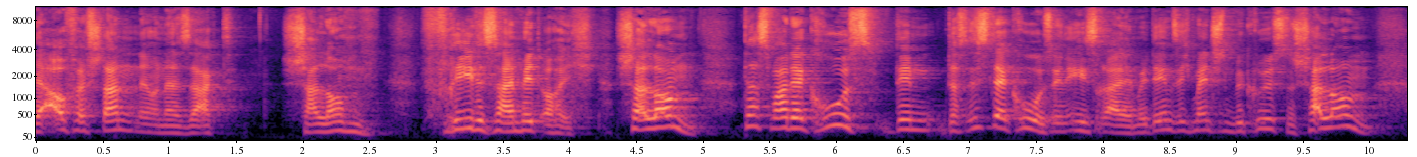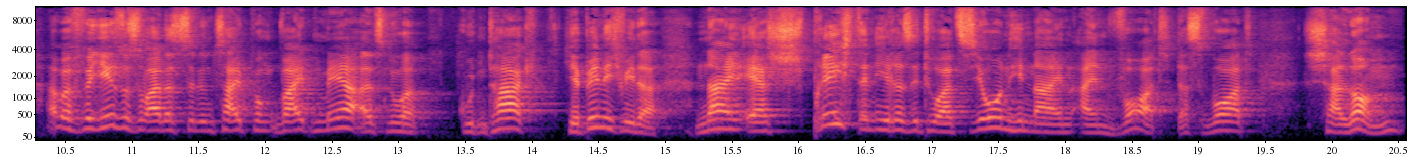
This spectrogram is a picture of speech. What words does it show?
der Auferstandene und er sagt, Shalom, Friede sei mit euch. Shalom. Das war der Gruß, den, das ist der Gruß in Israel, mit dem sich Menschen begrüßen. Shalom. Aber für Jesus war das zu dem Zeitpunkt weit mehr als nur Guten Tag, hier bin ich wieder. Nein, er spricht in ihre Situation hinein ein Wort, das Wort Shalom.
